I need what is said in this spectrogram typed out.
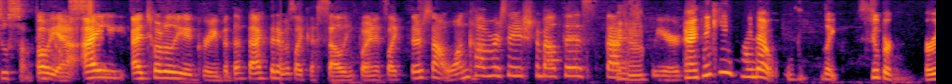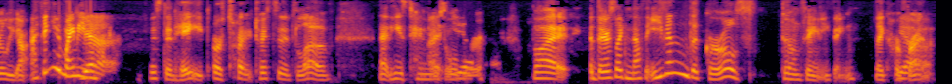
Do something. Oh yeah, else. I I totally agree. But the fact that it was like a selling point, it's like there's not one conversation about this. That's Yeah. weird. And I think you find out like super early on. I think you might even Yeah, twisted hate or sorry, twisted love that he's 10 years I- yeah. older. But there's like nothing. Even the girls don't say anything. Like her Yeah. friend.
